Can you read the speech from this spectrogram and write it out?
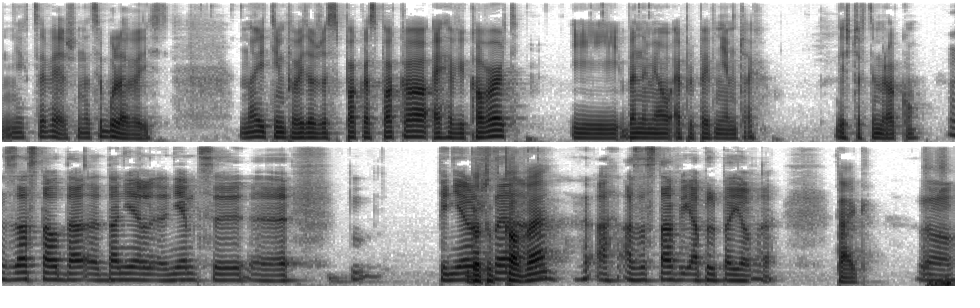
nie chcę, wiesz, na cebulę wyjść. No i Tim powiedział, że spoko, spoko, I have you covered i będę miał Apple Pay w Niemczech. Jeszcze w tym roku. Zastał da Daniel Niemcy e, pieniężne. Gotówkowe. A, a zostawi Apple Payowe. Tak. No,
